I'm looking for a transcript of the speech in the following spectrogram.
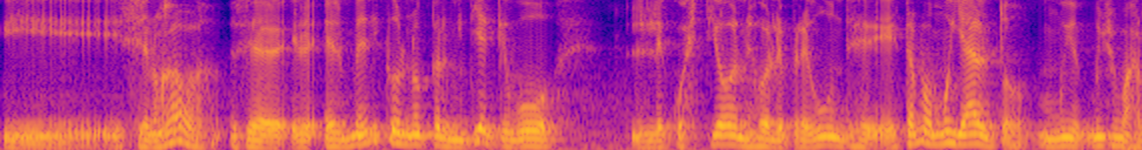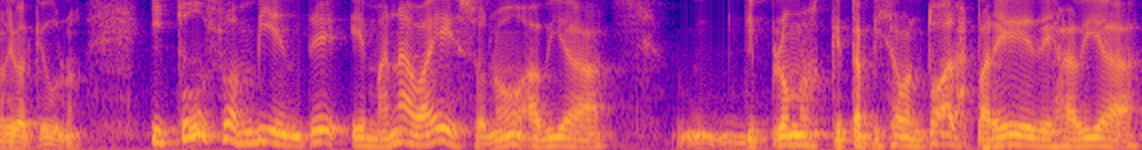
Y se enojaba. O sea, el, médico no permitía que vos le cuestiones o le preguntes, estaba muy alto, muy, mucho más arriba que uno. Y todo su ambiente emanaba eso, ¿no? Había diplomas que tapizaban todas las paredes, había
